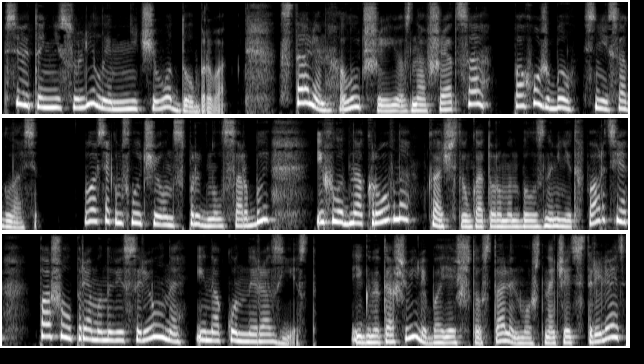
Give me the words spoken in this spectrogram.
Все это не сулило им ничего доброго. Сталин, лучше ее знавший отца, похоже, был с ней согласен. Во всяком случае, он спрыгнул с арбы и хладнокровно, качеством которым он был знаменит в партии, пошел прямо на Виссариона и на конный разъезд. Игнаташвили, боясь, что Сталин может начать стрелять,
